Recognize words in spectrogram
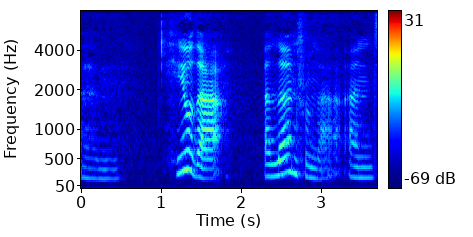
um, heal that and learn from that. And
